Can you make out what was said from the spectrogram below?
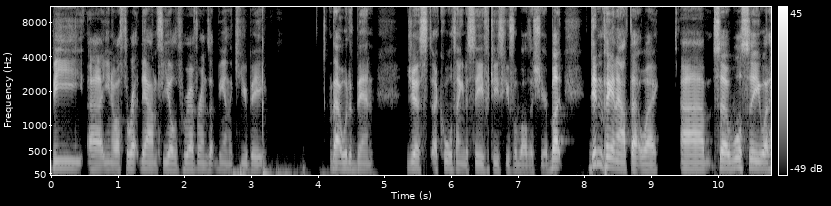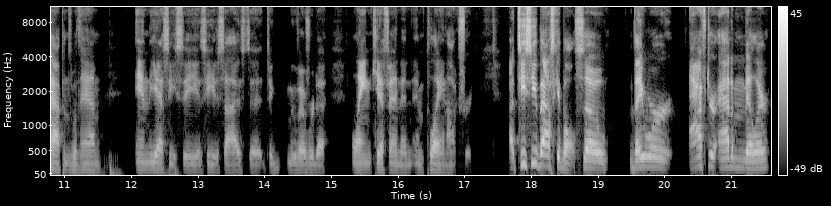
be, uh, you know, a threat downfield, whoever ends up being the QB. That would have been just a cool thing to see for TCU football this year, but didn't pan out that way. Um, so we'll see what happens with him in the SEC as he decides to, to move over to Lane Kiffin and, and play in Oxford. Uh, TCU basketball. So they were after Adam Miller,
